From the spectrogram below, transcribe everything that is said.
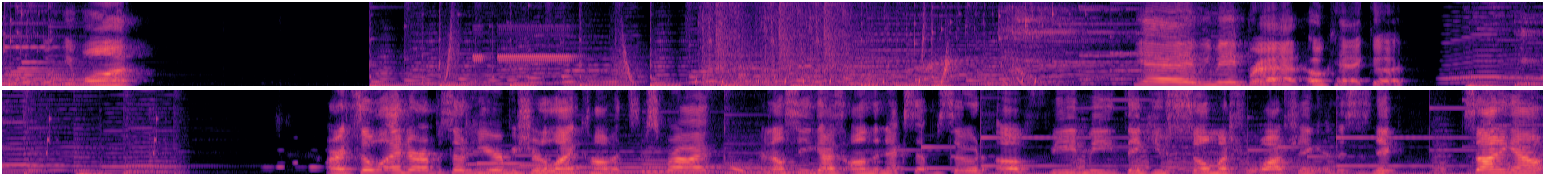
What you want. Yay, we made Brad. Okay, good. Alright, so we'll end our episode here. Be sure to like, comment, subscribe, and I'll see you guys on the next episode of Feed Mii. Thank you so much for watching, and this is Nick signing out.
